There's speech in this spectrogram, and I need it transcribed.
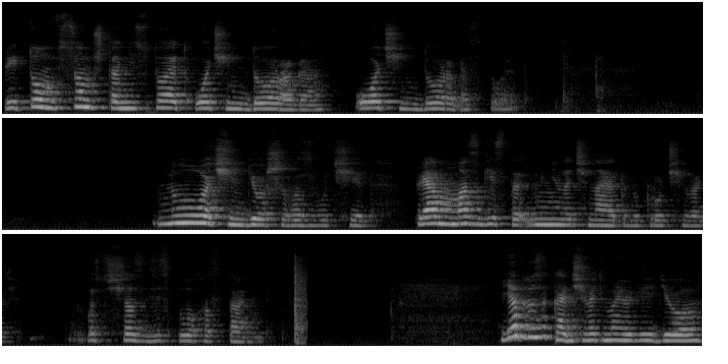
при том всем, что они стоят очень дорого. Очень дорого стоят. Ну, очень дешево звучит. Прям мозги не начинает выкручивать. Вот сейчас здесь плохо станет. Я буду заканчивать мое видео.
